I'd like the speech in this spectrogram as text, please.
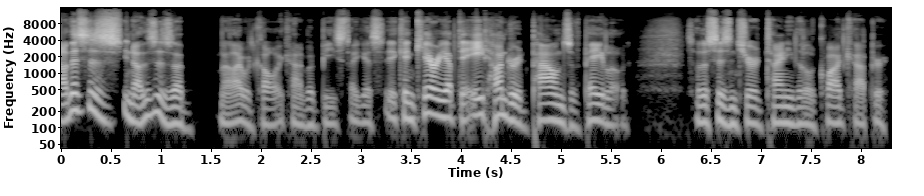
Now, this is, you know, this is a, well, I would call it kind of a beast, I guess. It can carry up to 800 pounds of payload. So this isn't your tiny little quadcopter.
